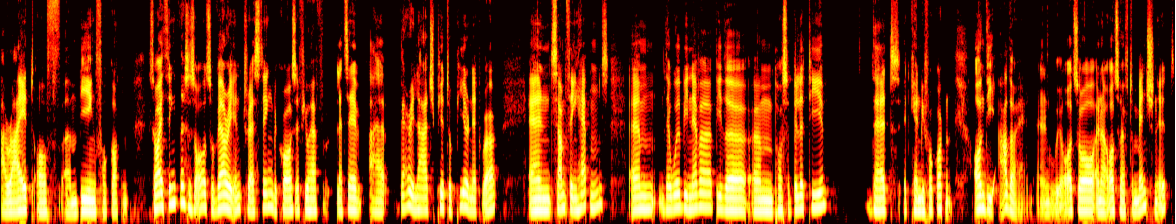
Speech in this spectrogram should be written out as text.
a right of um, being forgotten. So I think this is also very interesting because if you have, let's say, a very large peer-to-peer network and something happens, um, there will be never be the um, possibility that it can be forgotten. On the other hand, and we also, and I also have to mention it,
